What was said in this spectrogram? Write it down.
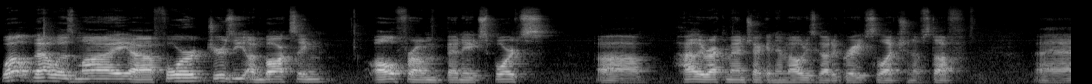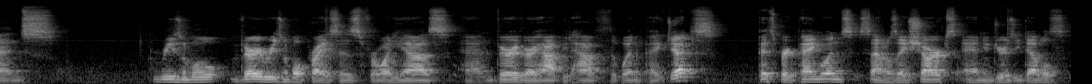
Well, that was my uh, four jersey unboxing, all from Ben H Sports. Uh, highly recommend checking him out. He's got a great selection of stuff and reasonable, very reasonable prices for what he has. And very, very happy to have the Winnipeg Jets, Pittsburgh Penguins, San Jose Sharks, and New Jersey Devils.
